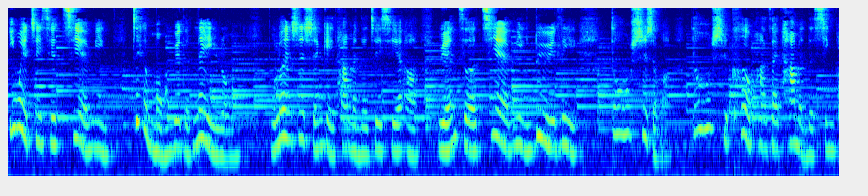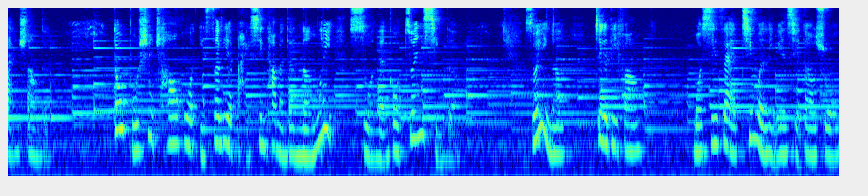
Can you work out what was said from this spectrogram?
因为这些诫命，这个盟约的内容，不论是神给他们的这些啊原则、诫命、律例，都是什么？都是刻画在他们的心板上的，都不是超过以色列百姓他们的能力所能够遵行的。所以呢，这个地方。摩西在经文里面写到说：“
